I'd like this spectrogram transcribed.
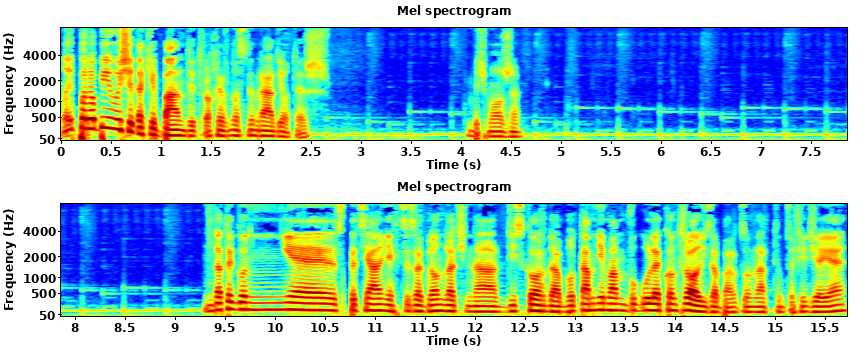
No i porobiły się takie bandy trochę w Nocnym Radio też. Być może. Dlatego nie specjalnie chcę zaglądać na Discorda, bo tam nie mam w ogóle kontroli za bardzo nad tym, co się dzieje.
